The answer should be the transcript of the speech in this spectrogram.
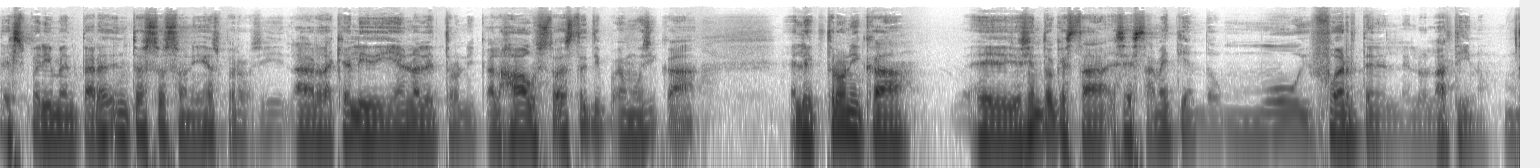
experimentar en todos estos sonidos, pero sí, la verdad que el EDM, la electrónica, el house, todo este tipo de música electrónica, eh, yo siento que está, se está metiendo muy fuerte en, el- en lo latino. Muy.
